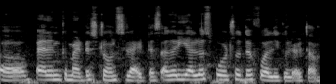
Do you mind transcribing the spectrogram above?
parenchymatous tonsillitis अगर येलो स्पॉट्स होते फॉलिकुलर था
